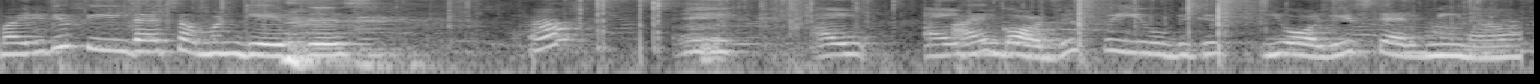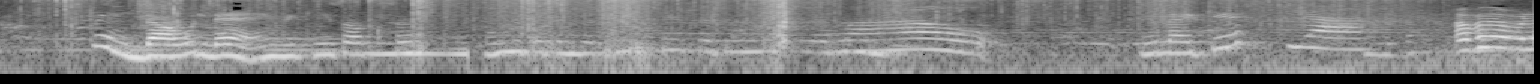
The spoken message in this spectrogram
Why did you feel that someone gave this? huh? I I, I got this for you because you always tell me now. വലുതാവൂല്ലേ എനിക്ക് ഈ സോക്സ് ലൈക്ക് Yeah. അപ്പോൾ നമ്മൾ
